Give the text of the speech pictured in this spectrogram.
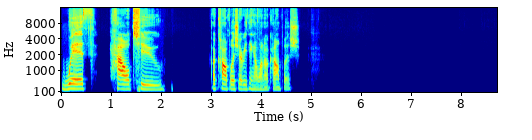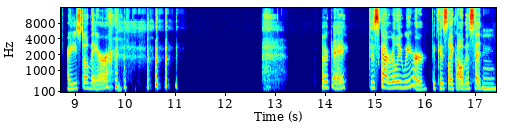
with how to accomplish everything I want to accomplish. Are you still there? okay. This got really weird because, like, all of a sudden,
